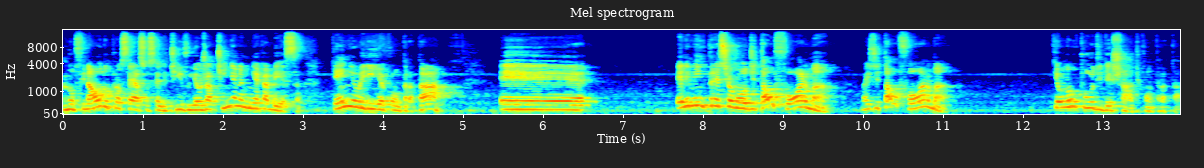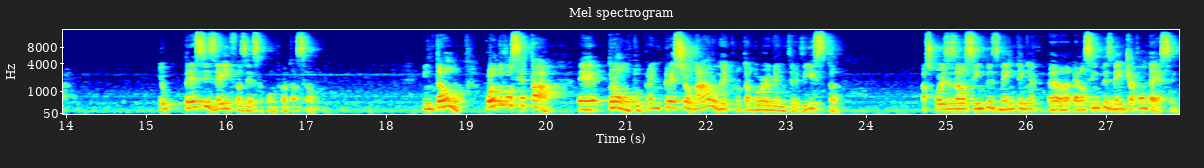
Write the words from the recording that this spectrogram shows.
no final do processo seletivo e eu já tinha na minha cabeça quem eu iria contratar, é... ele me impressionou de tal forma, mas de tal forma que eu não pude deixar de contratar. Eu precisei fazer essa contratação. Então, quando você está é, pronto para impressionar o recrutador na entrevista, as coisas elas simplesmente, elas simplesmente acontecem.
